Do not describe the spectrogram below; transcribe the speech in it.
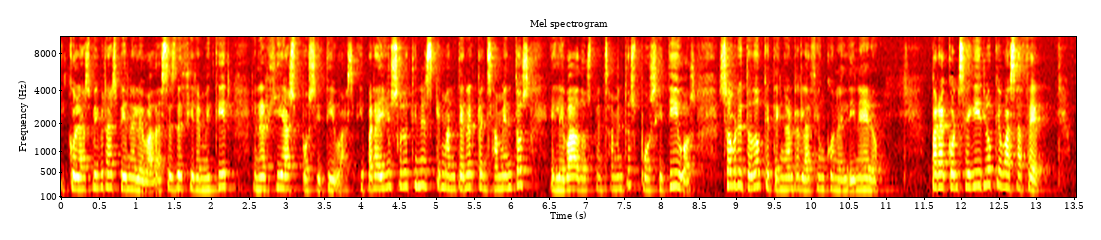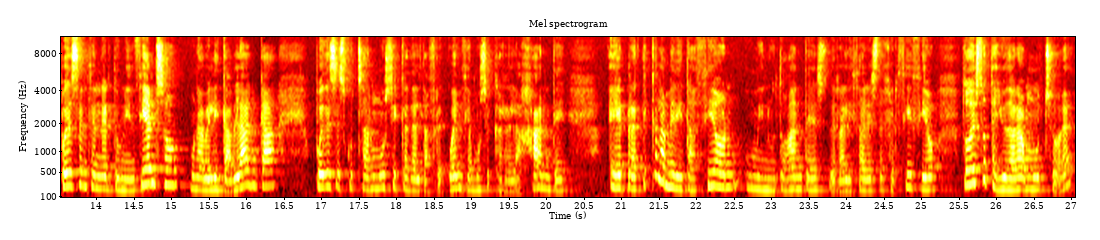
y con las vibras bien elevadas, es decir, emitir energías positivas. Y para ello solo tienes que mantener pensamientos elevados, pensamientos positivos, sobre todo que tengan relación con el dinero. Para conseguir lo que vas a hacer, puedes encenderte un incienso, una velita blanca, puedes escuchar música de alta frecuencia, música relajante, eh, practica la meditación un minuto antes de realizar este ejercicio. Todo esto te ayudará mucho, ¿eh?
